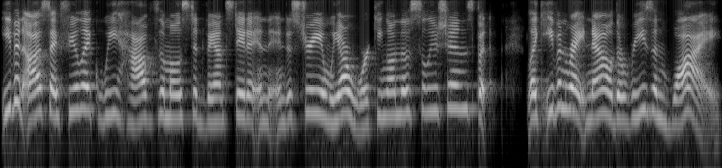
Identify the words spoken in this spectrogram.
even us i feel like we have the most advanced data in the industry and we are working on those solutions but like even right now the reason why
